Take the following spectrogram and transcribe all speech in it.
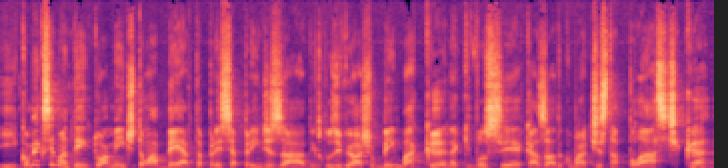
E como é que você mantém tua mente tão aberta para esse aprendizado? Inclusive, eu acho bem bacana que você é casado com uma artista plástica,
